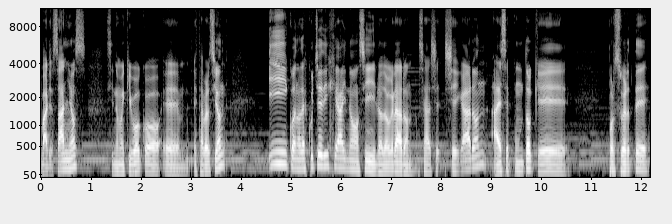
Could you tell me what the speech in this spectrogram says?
varios años, si no me equivoco, eh, esta versión. Y cuando la escuché dije, ay no, sí, lo lograron. O sea, lle- llegaron a ese punto que, por suerte,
